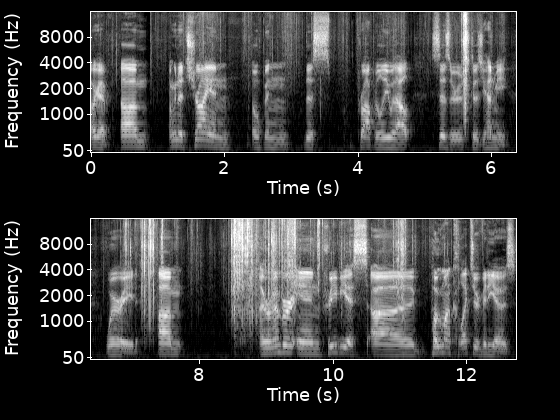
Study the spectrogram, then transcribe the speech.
Okay, um, I'm gonna try and open this properly without scissors, because you had me worried. Um, I remember in previous uh, Pokemon Collector videos,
